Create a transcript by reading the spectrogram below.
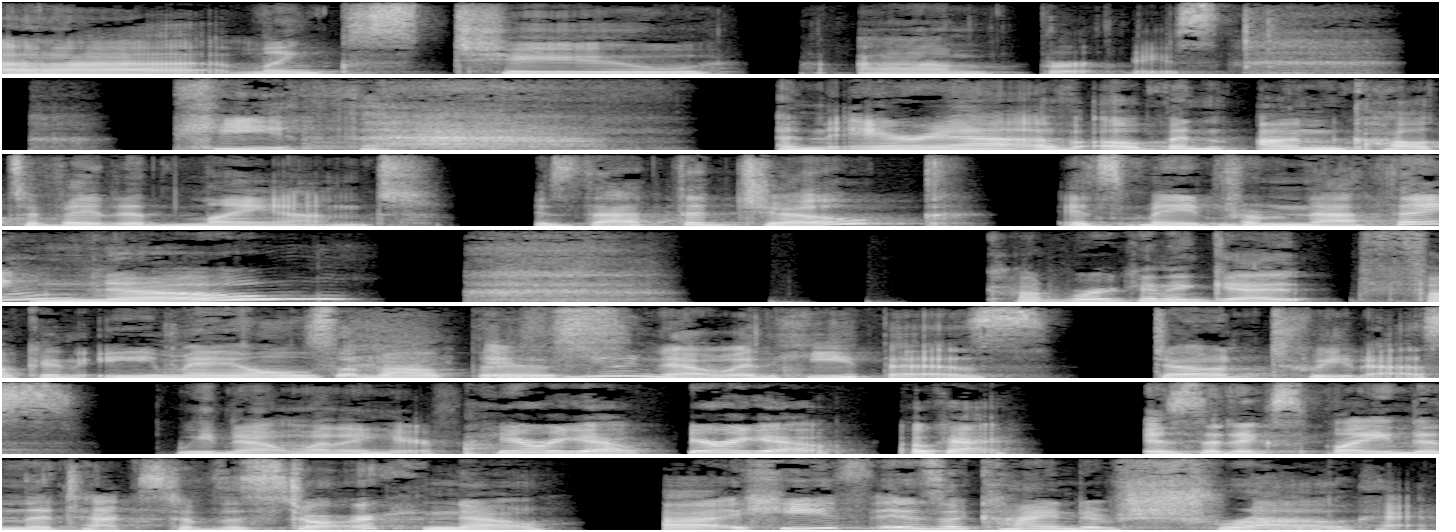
uh links to um breweries. Heath, an area of open, uncultivated land. Is that the joke? It's made from nothing. no. God, we're gonna get fucking emails about this. If you know what Heath is, don't tweet us. We don't want to hear from. Here we go. Here we go. Okay. Is it explained in the text of the story? No. Uh, heath is a kind of shrub. Oh, okay,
